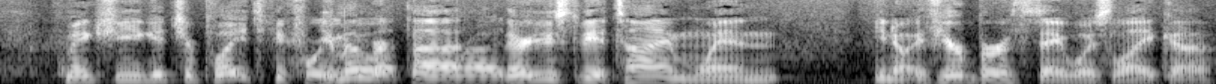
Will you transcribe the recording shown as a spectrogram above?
make sure you get your plates before You you, remember go out there and uh, ride. there used to be a time when, you know, if your birthday was like a,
